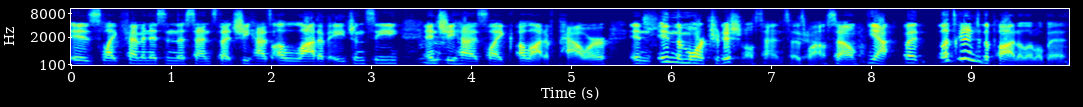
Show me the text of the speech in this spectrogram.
is like feminist in the sense that she has a lot of agency and she has like a lot of power in in the more traditional sense as well. So, yeah, but let's get into the plot a little bit.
